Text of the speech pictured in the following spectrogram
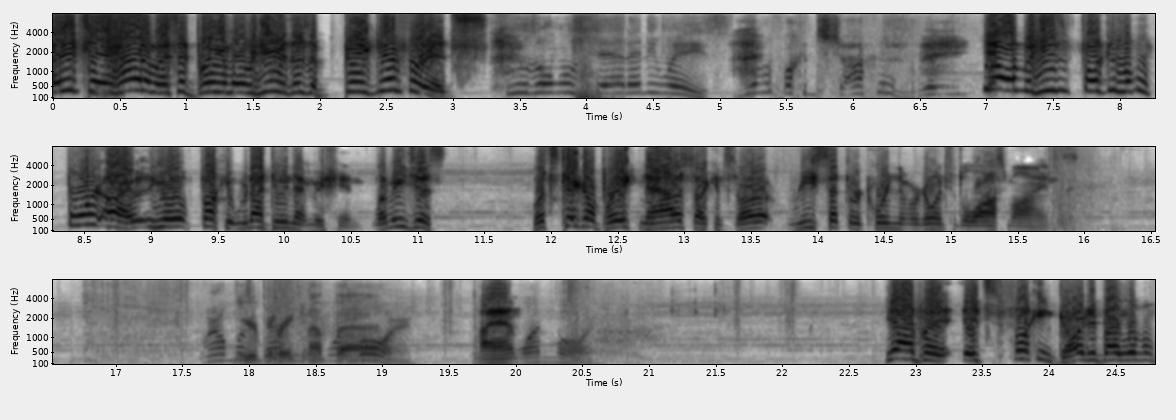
I didn't say I had him, I said bring him over here, there's a big difference! He was almost dead anyways. You have a fucking shotgun, really? Yeah, but he's fucking level 4. Alright, you know what, fuck it, we're not doing that mission. Let me just... Let's take our break now so I can start reset the recording that we're going to the Lost Mines. We're almost You're done. breaking up one bad. more. I am? One more. Yeah, but it's fucking guarded by level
